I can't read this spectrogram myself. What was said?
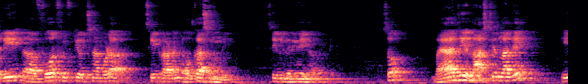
త్రీ ఫోర్ ఫిఫ్టీ వచ్చినా కూడా సీట్ రావడానికి అవకాశం ఉంది. సీట్లు పెరిగినాయి కాబట్టి. సో బయాలజీ లాస్ట్ ఇయర్ లాగే ఈ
